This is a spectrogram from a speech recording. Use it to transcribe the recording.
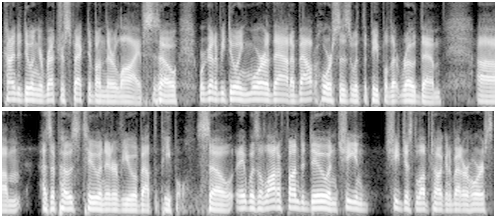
kind of doing a retrospective on their lives. So we're going to be doing more of that about horses with the people that rode them. Um, as opposed to an interview about the people. So it was a lot of fun to do, and she and she just loved talking about her horse.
